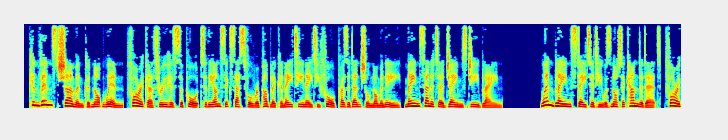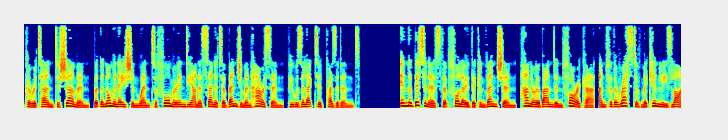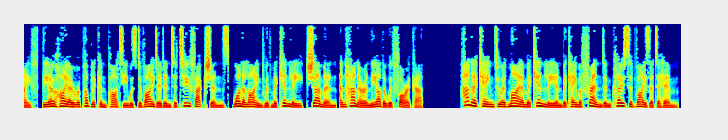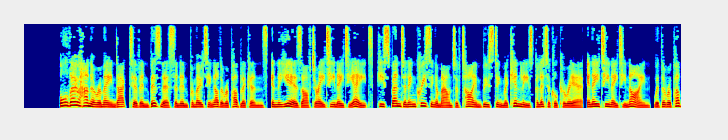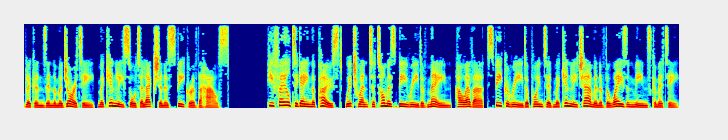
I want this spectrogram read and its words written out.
Convinced Sherman could not win, Foraker threw his support to the unsuccessful Republican 1884 presidential nominee, Maine Senator James G. Blaine. When Blaine stated he was not a candidate, Foraker returned to Sherman, but the nomination went to former Indiana Senator Benjamin Harrison, who was elected president. In the bitterness that followed the convention, Hanna abandoned Foraker, and for the rest of McKinley's life, the Ohio Republican Party was divided into two factions, one aligned with McKinley, Sherman, and Hanna and the other with Foraker. Hanna came to admire McKinley and became a friend and close advisor to him. Although Hanna remained active in business and in promoting other Republicans, in the years after 1888, he spent an increasing amount of time boosting McKinley's political career. In 1889, with the Republicans in the majority, McKinley sought election as Speaker of the House. He failed to gain the post, which went to Thomas B. Reed of Maine, however, Speaker Reed appointed McKinley chairman of the Ways and Means Committee.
